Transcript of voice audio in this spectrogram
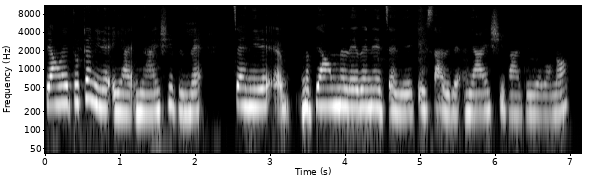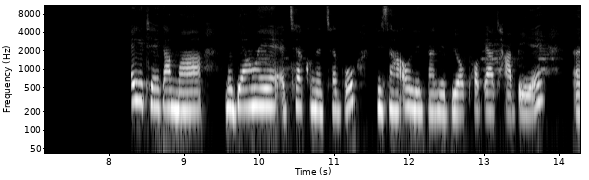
ပြောင်းလဲတိုးတက်နေတဲ့အရာတွေအများကြီးရှိပေမဲ့ကြံနေတဲ့မပြောင်းမလဲပဲနဲ့ကြံနေတဲ့ကိစ္စတွေလည်းအများကြီးရှိပါသေးတယ်ပေါ့နော်အဲ့ဒီထဲကမှမပြောင်းလဲတဲ့အချက်ခုနှစ်ချက်ကိုဒီစာအုပ်လေးကနေပြီးတော့ဖော်ပြထားပေးတယ်အဲ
